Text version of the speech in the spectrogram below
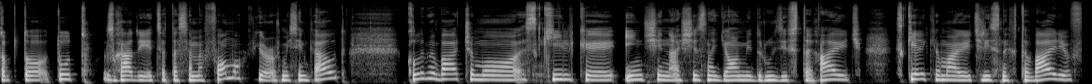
Тобто тут згадується те саме FOMO, Fear of Missing Out, коли ми бачимо, скільки інші наші знайомі друзі встигають, скільки мають різних товарів,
